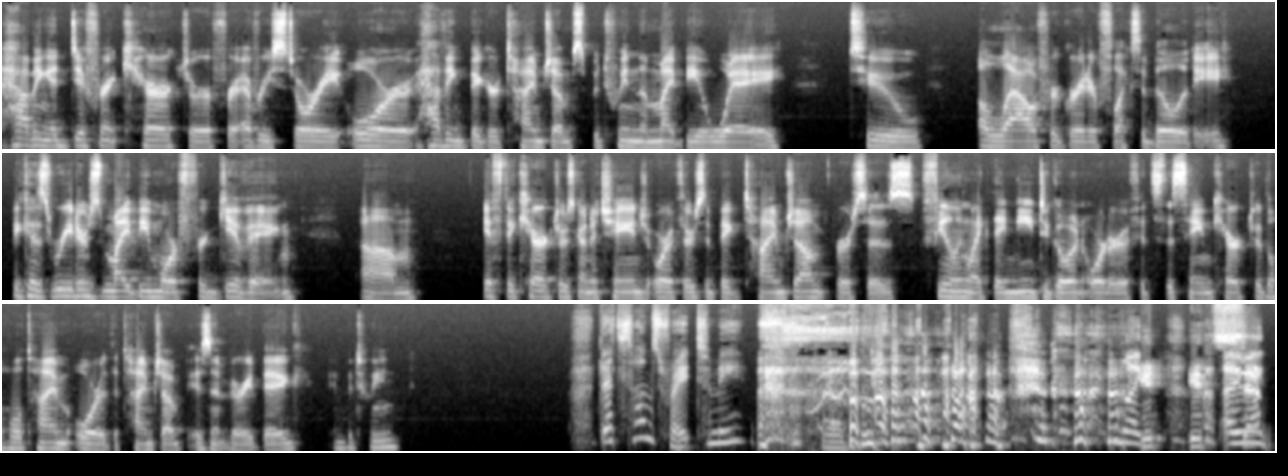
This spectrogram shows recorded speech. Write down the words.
having a different character for every story or having bigger time jumps between them might be a way to allow for greater flexibility because readers might be more forgiving um, if the character is going to change or if there's a big time jump versus feeling like they need to go in order if it's the same character the whole time or the time jump isn't very big in between. That sounds right to me. Like it, it I mean,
